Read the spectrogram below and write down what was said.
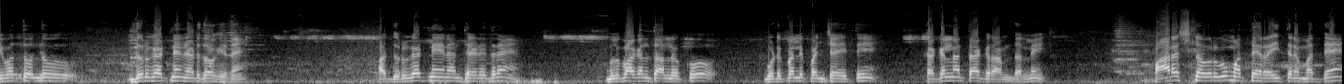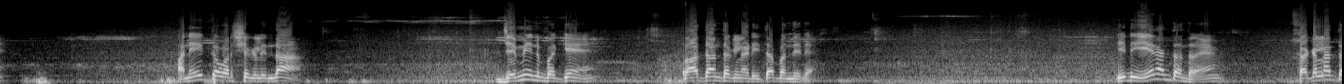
ಇವತ್ತೊಂದು ದುರ್ಘಟನೆ ನಡೆದೋಗಿದೆ. ಆ ದುರ್ಘಟನೆ ಏನಂತ ಹೇಳಿದರೆ, ಮುಲ್ಬಾಗಲ್ ತಾಲೂಕು ಗುಡಿಪಲ್ಲಿ ಪಂಚಾಯಿತಿ ಕಗಲ್ನತ್ತ ಗ್ರಾಮದಲ್ಲಿ ಫಾರೆಸ್ಟ್ನವ್ರಿಗೂ ಮತ್ತು ರೈತರ ಮಧ್ಯೆ ಅನೇಕ ವರ್ಷಗಳಿಂದ ಜಮೀನು ಬಗ್ಗೆ ಪ್ರಾದಾಂತಗಳು ನಡೀತಾ ಬಂದಿದೆ. ಇದು ಏನಂತಂದರೆ ಕಗಲಂತ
